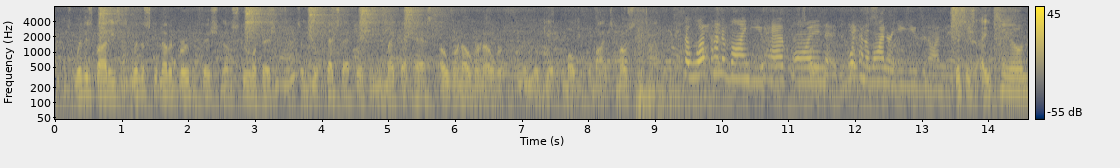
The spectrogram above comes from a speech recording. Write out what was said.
right. he's, he's with his buddies, he's with a, another group of fish, another school of fish. Mm-hmm. So you'll catch that fish and you make that cast over and over and over, and you'll get multiple bites most of the time. So, what kind of line do you have on? What kind of line are you using on this? This is eight pound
